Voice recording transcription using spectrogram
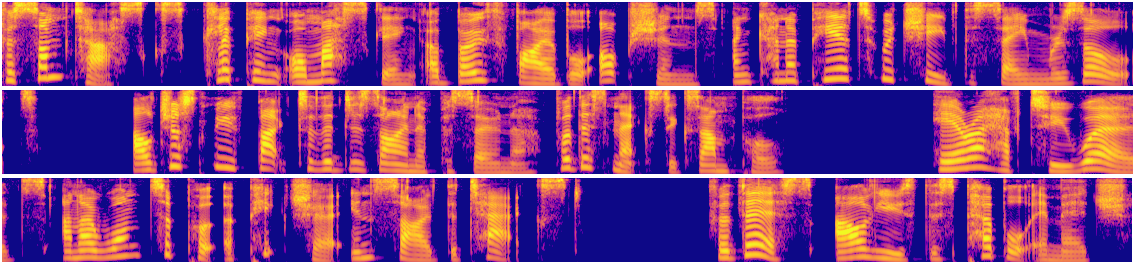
For some tasks, clipping or masking are both viable options and can appear to achieve the same result. I'll just move back to the designer persona for this next example. Here I have two words and I want to put a picture inside the text. For this, I'll use this pebble image.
